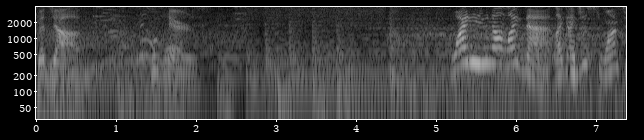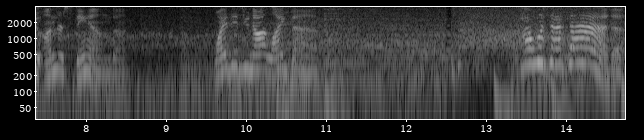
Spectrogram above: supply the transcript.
Good job. Who cares? Why do you not like that? Like, I just want to understand. Why did you not like that? How was that bad?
